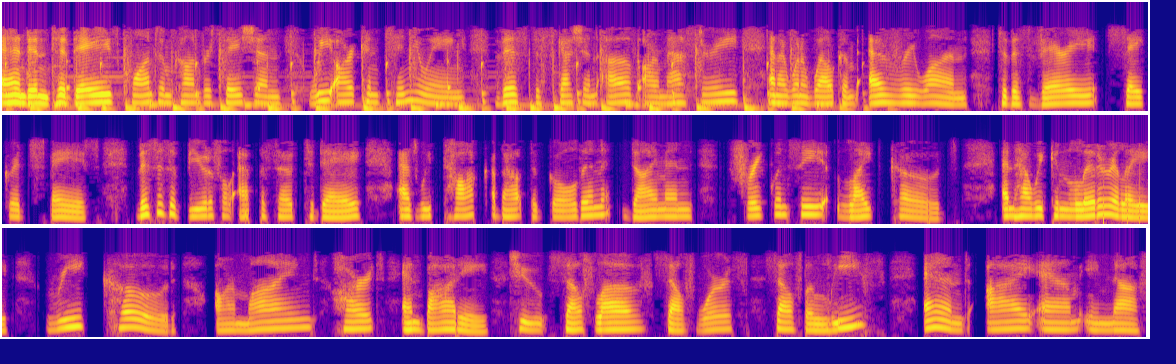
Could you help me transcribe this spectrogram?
And in today's quantum conversation, we are continuing this discussion of our mastery. And I want to welcome everyone to this very sacred space. This is a beautiful episode today as we talk about the golden diamond frequency light codes and how we can literally recode our mind, heart, and body to self love, self worth, self belief, and I am enough.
